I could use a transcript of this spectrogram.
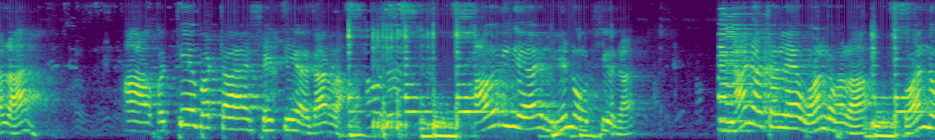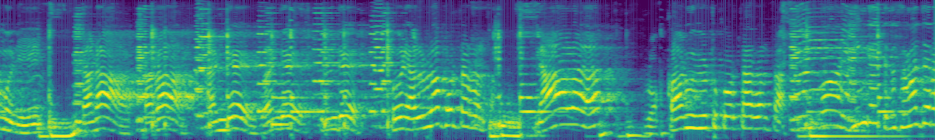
ಅಲ್ಲ ಆ ಹೊತ್ತಿ ಭಟ್ಟ ಶೆಟ್ಟಿ ಅದಾರಲ್ಲ ಅವರಿಗೆ ನೀನು ಒಪ್ಸಿದ್ರ? ನನ್ನ ಹೆಸರಲ್ಲೇ ಒಂದು ಹೊಲ ಒಂದು ಮನಿ ದನ ಕರ ಅಂಡೆ ಬಂಡೆ ತಿಂಡೆ ಎಲ್ಲ ಕೊಡ್ತಾರಂತ. ನಾಳೆ ರೊಕ್ಕಾನು ಇಟ್ಟು ಕೊಡ್ತಾರಂತ. ಹಿಂಗೈತೆ ಸಮಾಚಾರ?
